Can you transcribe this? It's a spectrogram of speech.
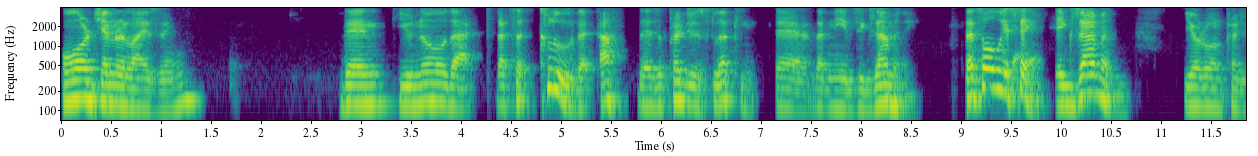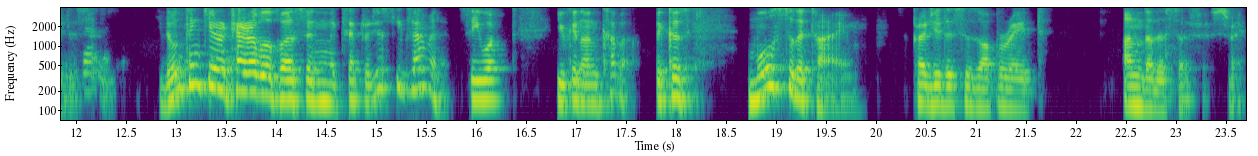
or generalizing then you know that that's a clue that ah there's a prejudice lurking there that needs examining. That's all we're yeah. saying. Examine your own prejudices examine. you don't think you're a terrible person etc just examine it. See what you can uncover. Because most of the time prejudices operate under the surface right?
